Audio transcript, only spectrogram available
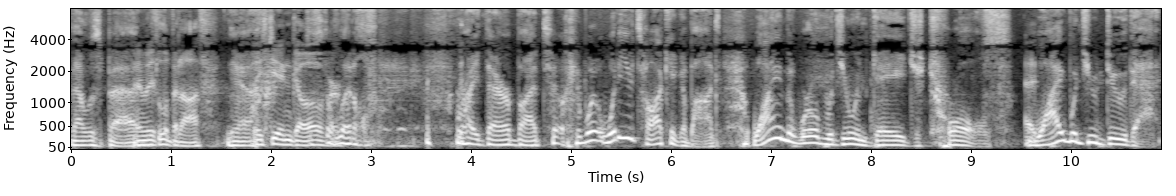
That was bad. It was a little bit off. Yeah. At least you didn't go Just over. a little right there. But what, what are you talking about? Why in the world would you engage trolls? Why would you do that?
